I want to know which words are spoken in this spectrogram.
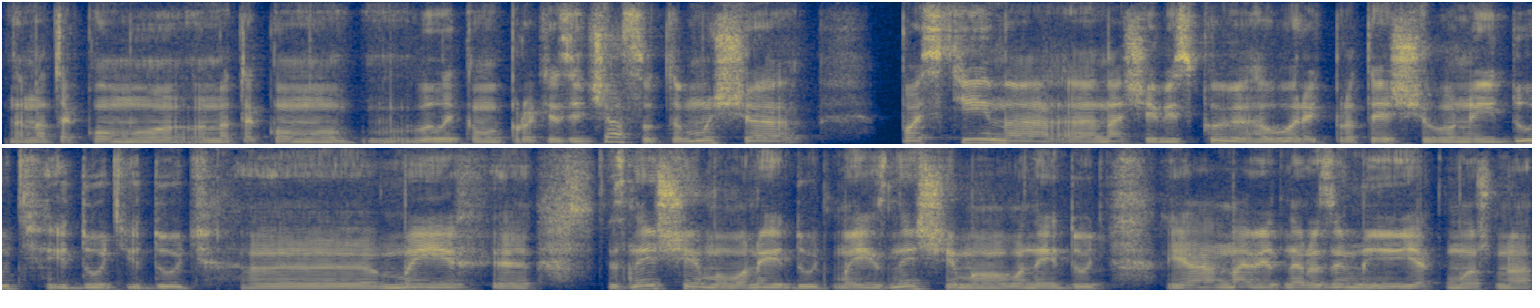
на такому на такому великому протязі часу, тому що Постійно е, наші військові говорять про те, що вони йдуть, йдуть, йдуть. Е, Ми їх е, знищуємо, вони йдуть. Ми їх знищуємо, вони йдуть. Я навіть не розумію, як можна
